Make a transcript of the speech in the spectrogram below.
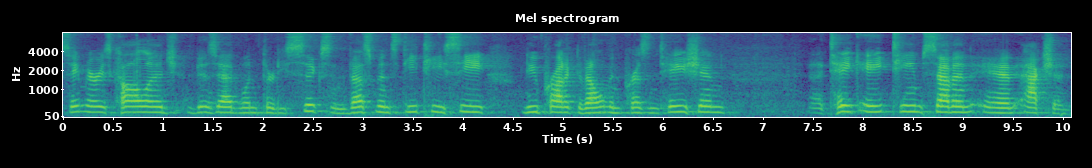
St. Mary's College, Biz Ad 136, Investments, DTC, New Product Development Presentation, uh, Take Eight, Team Seven, and Action.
